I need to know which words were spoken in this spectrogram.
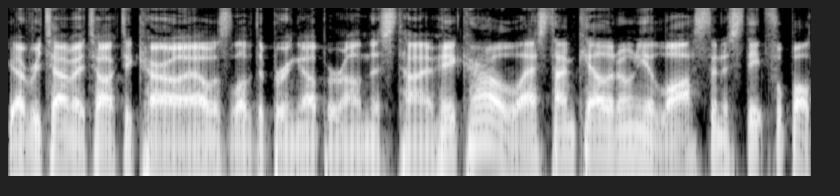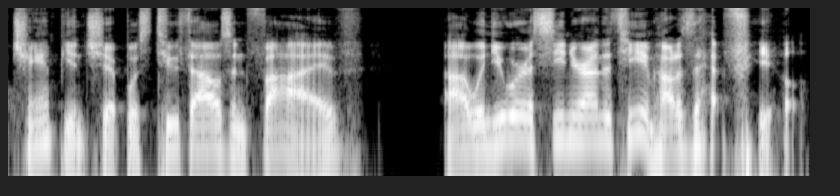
Every time I talk to Karl, I always love to bring up around this time. Hey, Karl, last time Caledonia lost in a state football championship was 2005, uh, when you were a senior on the team. How does that feel?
